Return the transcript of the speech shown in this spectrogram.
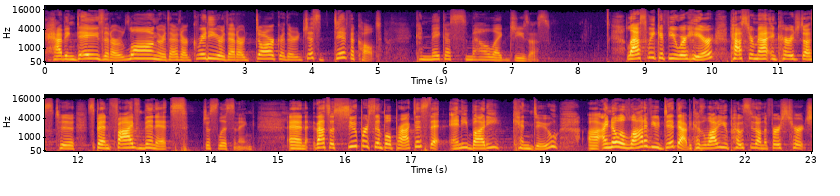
having days that are long or that are gritty or that are dark or that are just difficult, can make us smell like Jesus. Last week, if you were here, Pastor Matt encouraged us to spend five minutes just listening. And that's a super simple practice that anybody can do. Uh, I know a lot of you did that because a lot of you posted on the First Church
